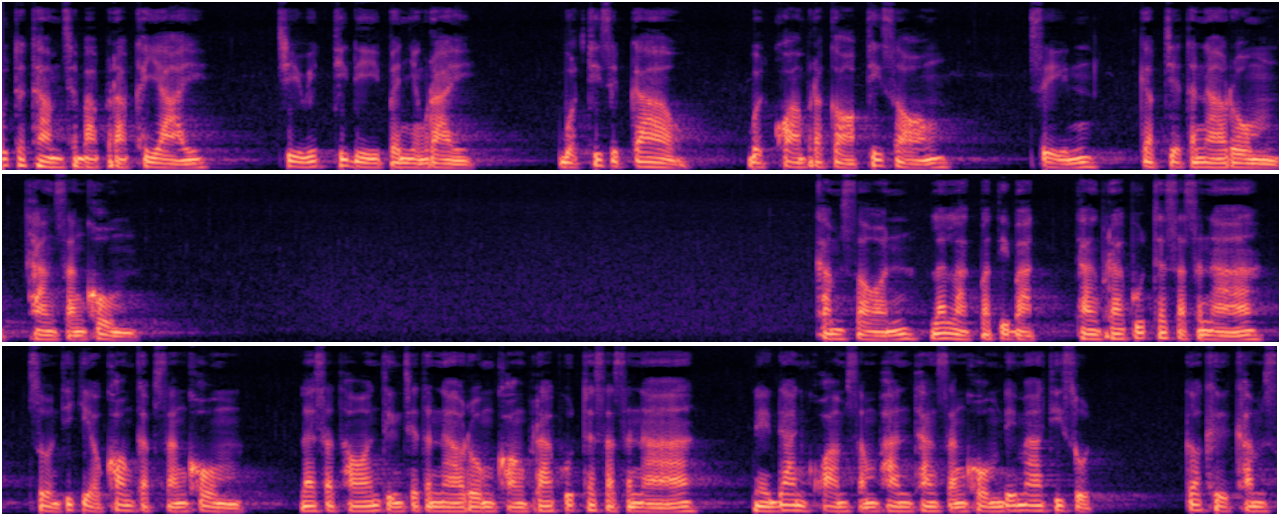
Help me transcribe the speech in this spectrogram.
พุทธธรรมฉบับปรับขยาย ชีวิตที่ดีเป็นอย่างไร บทที่ 19 บทความประกอบที่สองศีลกับเจตนารมณ์ทางสังคม คำสอนและหลักปฏิบัติทางพระพุทธศาสนา ส่วนที่เกี่ยวข้องกับสังคม และสะท้อนถึงเจตนารมณ์ของพระพุทธศาสนา ในด้านความสัมพันธ์ทางสังคมได้มากที่สุด ก็คือคำส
